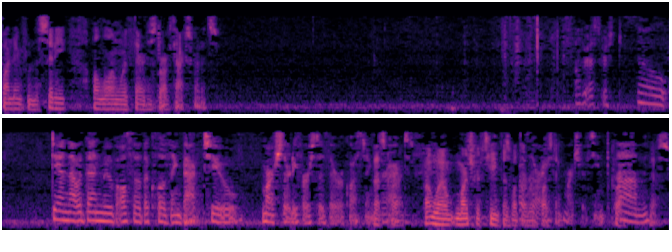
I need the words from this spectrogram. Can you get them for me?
funding from the city, along with their historic tax credits. Alder Eskrich. So, Dan, that would then move also the closing back to March 31st as they're requesting, That's correct? correct. Uh, well, March 15th is what Oh, they're sorry, requesting. March 15th. Correct. Um, yes.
